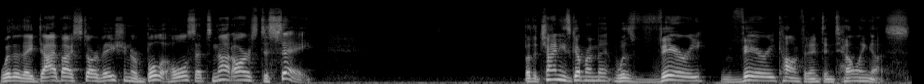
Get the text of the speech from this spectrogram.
Whether they die by starvation or bullet holes, that's not ours to say. But the Chinese government was very, very confident in telling us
